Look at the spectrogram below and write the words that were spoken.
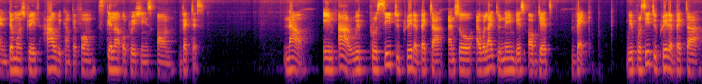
and demonstrate how we can perform scalar operations on vectors. Now, in R, we proceed to create a vector, and so I would like to name this object vec. We proceed to create a vector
